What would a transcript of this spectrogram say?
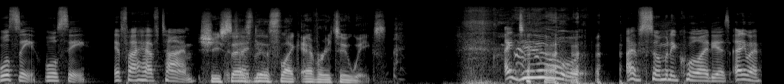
We'll see. We'll see if I have time. She says this like every two weeks. I do. I have so many cool ideas. Anyway,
